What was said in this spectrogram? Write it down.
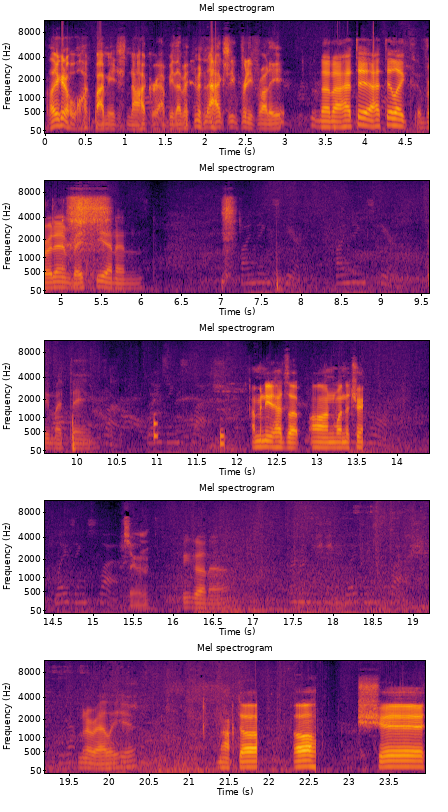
I thought you were gonna walk by me and just not grab me. That would have been actually pretty funny. No, no, I had to, I had to like Verdant Embrace you and then do my thing. I'm gonna need a heads up on when the train. Roar. Blazing slash. Soon. We can go now. Burning chain. Blazing slash. I'm gonna rally here. Knocked up. Oh, shit.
